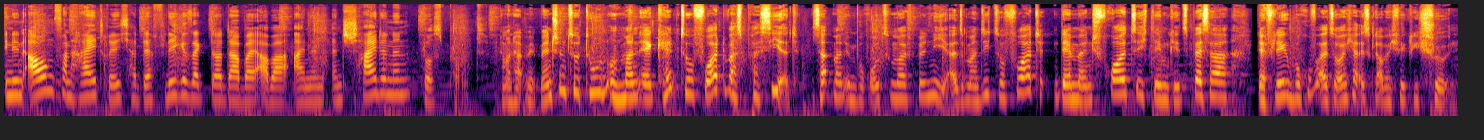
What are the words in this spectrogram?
In den Augen von Heidrich hat der Pflegesektor dabei aber einen entscheidenden Pluspunkt. Man hat mit Menschen zu tun und man erkennt sofort, was passiert. Das hat man im Büro zum Beispiel nie. Also man sieht sofort, der Mensch freut sich, dem geht es besser. Der Pflegeberuf als solcher ist, glaube ich, wirklich schön.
